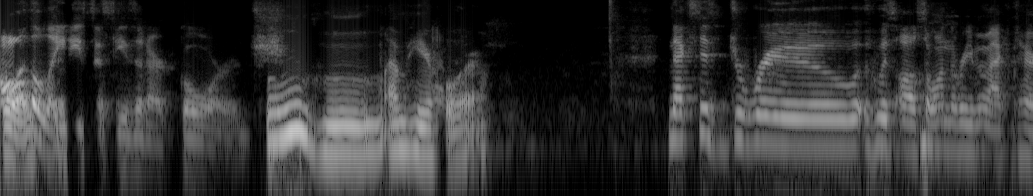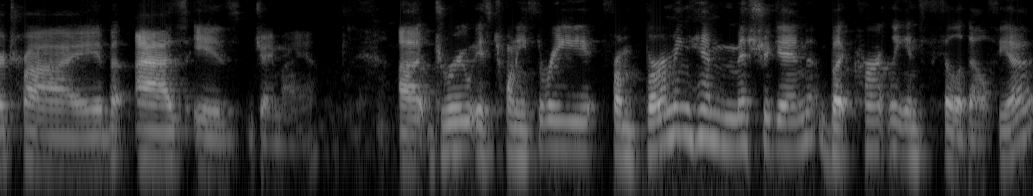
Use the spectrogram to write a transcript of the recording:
all the ladies this season are gorge. Mm-hmm. I'm here for it. Next is Drew, who is also on the Reba McEntire tribe, as is J Maya. Uh, Drew is 23 from Birmingham, Michigan, but currently in Philadelphia.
